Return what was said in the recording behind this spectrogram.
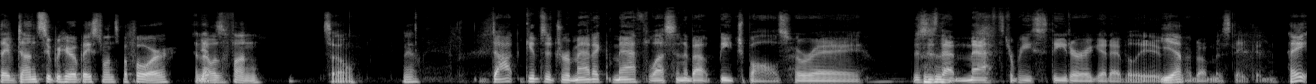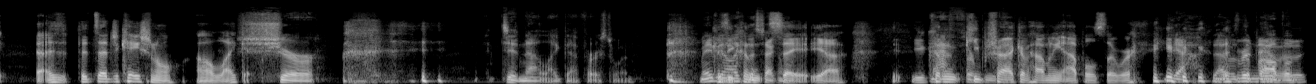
they've done superhero based ones before, and Yep. that was fun. So yeah, Dot gives a dramatic math lesson about beach balls. Hooray! This is that masterpiece theater again, I believe. Yep. if I'm not mistaken. hey, it's educational, I'll like it Sure. Did not like that first one. Maybe I you like the couldn't second say it. Yeah. You couldn't keep track of how many apples there were. Yeah, that was the problem.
